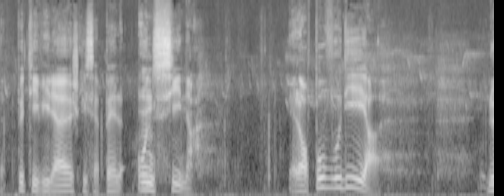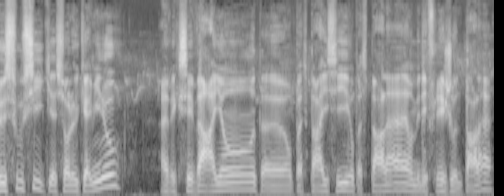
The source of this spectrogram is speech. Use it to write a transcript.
à un petit village qui s'appelle Onsina. Et alors, pour vous dire le souci qu'il y a sur le Camino, avec ses variantes, euh, on passe par ici, on passe par là, on met des flèches jaunes par là.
